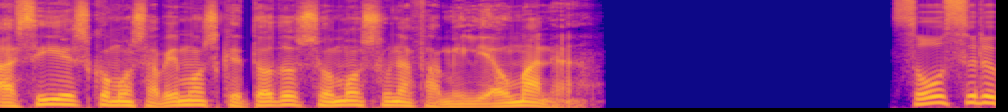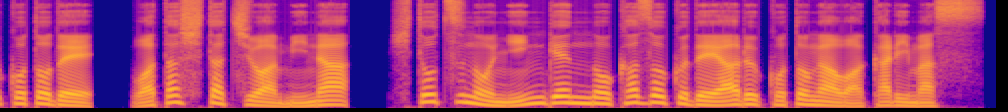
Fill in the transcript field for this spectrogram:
Así es como sabemos que todos somos una familia humana. そうすることで私たちは皆一つの人間の家族であることがわかります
